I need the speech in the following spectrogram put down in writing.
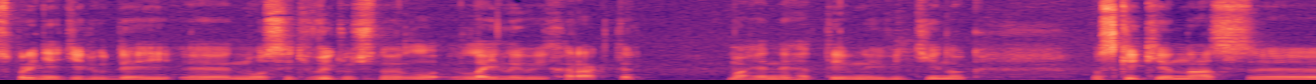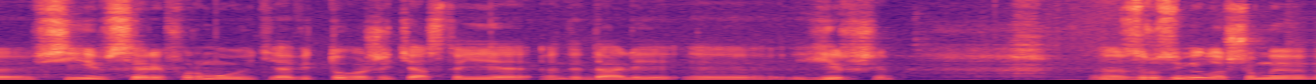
сприйнятті людей е, носить виключно лайливий характер, має негативний відтінок, оскільки нас е, всі все реформують, а від того життя стає дедалі гіршим. Зрозуміло, що ми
